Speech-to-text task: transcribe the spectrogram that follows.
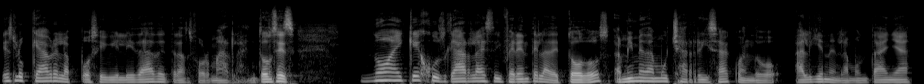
es lo que abre la posibilidad de transformarla. Entonces, no hay que juzgarla, es diferente la de todos. A mí me da mucha risa cuando alguien en la montaña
